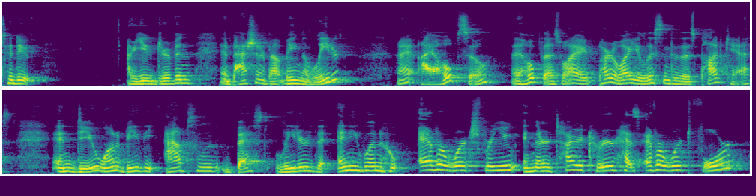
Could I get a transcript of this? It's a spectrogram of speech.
to do? Are you driven and passionate about being a leader? I, hope so. I hope that's why part of why you listen to this podcast. And do you want to be the absolute best leader that anyone who ever works for you in their entire career has ever worked for?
